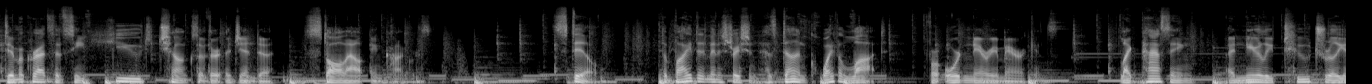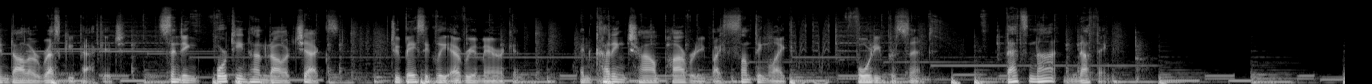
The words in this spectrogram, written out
Democrats have seen huge chunks of their agenda stall out in Congress. Still, the Biden administration has done quite a lot for ordinary Americans, like passing a nearly $2 trillion rescue package, sending $1,400 checks to basically every American, and cutting child poverty by something like 40%. That's not nothing.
